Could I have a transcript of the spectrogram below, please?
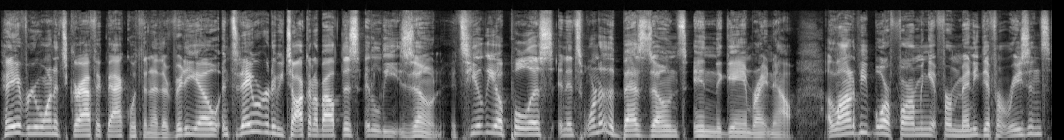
Hey everyone, it's Graphic back with another video, and today we're going to be talking about this elite zone. It's Heliopolis, and it's one of the best zones in the game right now. A lot of people are farming it for many different reasons,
